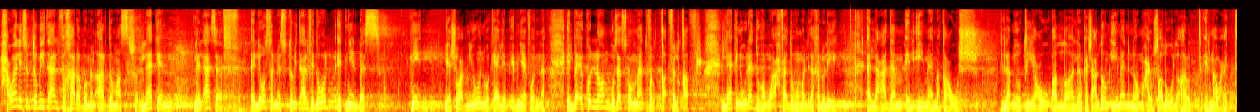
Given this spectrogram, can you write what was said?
حوالي 600 ألف خرجوا من أرض مصر لكن للأسف اللي وصل من 600 ألف دول اتنين بس. اثنين يشوع بن يون وكالب ابن يفنة الباقي كلهم جثثهم ماتوا في القفر لكن اولادهم وأحفادهم هم اللي دخلوا ليه؟ قال عدم الإيمان ما طاعوش. لم يطيعوا الله لم كانش عندهم إيمان إن هم هيوصلوا لأرض الموعد.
